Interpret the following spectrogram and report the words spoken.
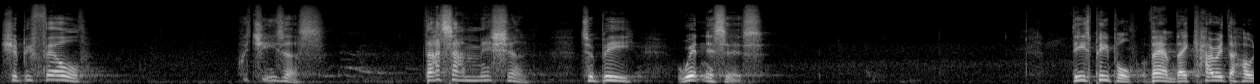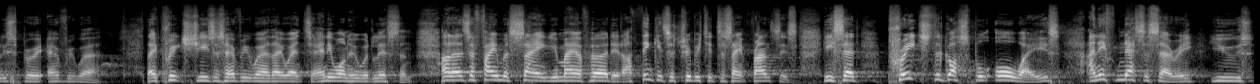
should be filled with Jesus. That's our mission to be witnesses. These people, them, they carried the Holy Spirit everywhere. They preached Jesus everywhere they went to anyone who would listen. And there's a famous saying, you may have heard it. I think it's attributed to St. Francis. He said, Preach the gospel always, and if necessary, use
